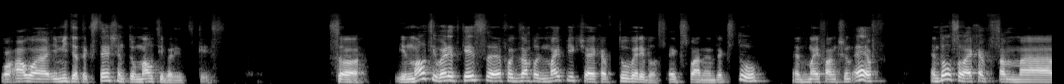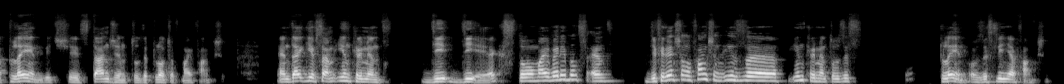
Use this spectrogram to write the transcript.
for our immediate extension to multivariate case. So in multivariate case, uh, for example, in my picture, I have two variables, x1 and x2, and my function f. And also I have some uh, plane which is tangent to the plot of my function. And I give some increment d dx to my variables, and differential function is the increment of this plane, of this linear function.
